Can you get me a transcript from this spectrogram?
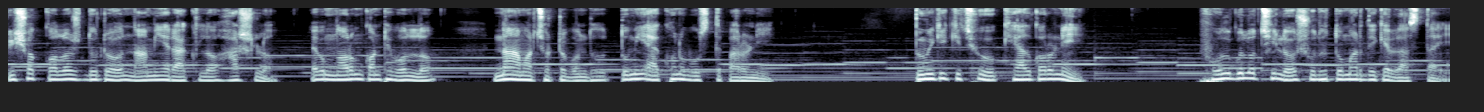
কৃষক কলস দুটো নামিয়ে রাখল, হাসল এবং নরম কণ্ঠে বলল, না আমার ছোট্ট বন্ধু, তুমি এখনও বুঝতে পারোনি। তুমি কি কিছু খেয়াল করনি? ফুলগুলো ছিল শুধু তোমার দিকের রাস্তায়।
